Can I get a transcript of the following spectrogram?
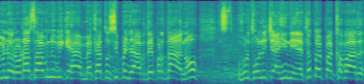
ਅਮਨ ਅਰੋੜਾ ਸਾਹਿਬ ਨੂੰ ਵੀ ਕਿਹਾ ਮੈਂ ਕਿਹਾ ਤੁਸੀਂ ਪੰਜਾਬ ਦੇ ਪ੍ਰਧਾਨ ਹੋ ਹੁਣ ਤੁਹਾਨੂੰ ਚਾਹੀ ਨਹੀਂ ਇੱਥੇ ਕੋਈ ਪੱਖਵਾਦ।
